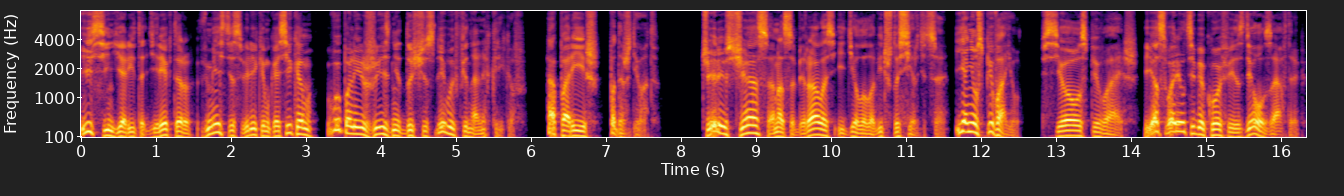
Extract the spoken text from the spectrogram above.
И синьорита-директор вместе с великим косиком выпали из жизни до счастливых финальных криков. А Париж подождет. Через час она собиралась и делала вид, что сердится. «Я не успеваю». «Все успеваешь. Я сварил тебе кофе и сделал завтрак.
